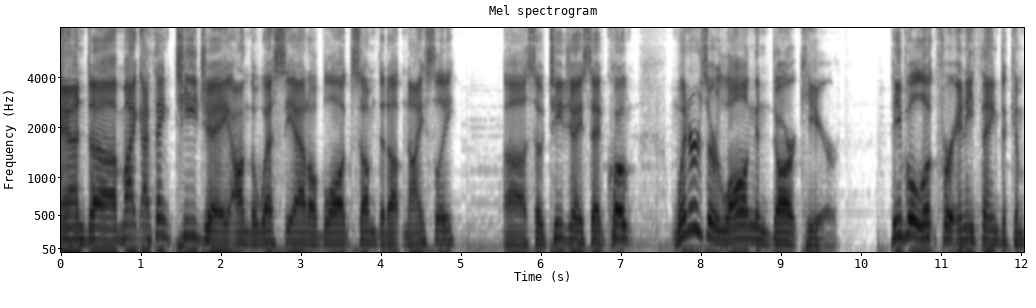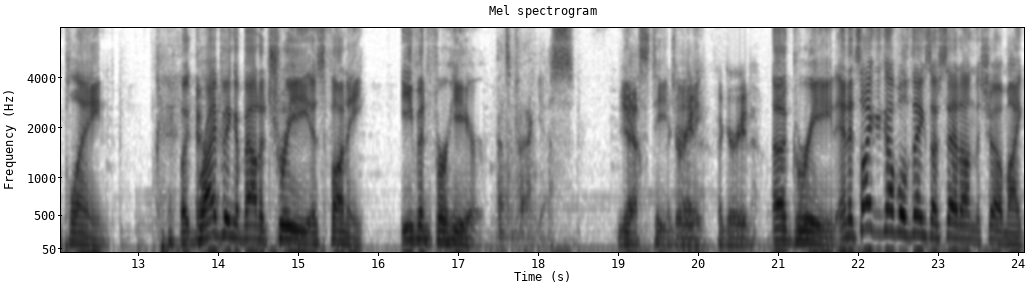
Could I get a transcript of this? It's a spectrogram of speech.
And uh, Mike, I think TJ on the West Seattle blog summed it up nicely. Uh, so TJ said, "quote Winters are long and dark here. People look for anything to complain, but griping about a tree is funny, even for here." That's a fact. Yes. Yeah. Yes, TJ. Agreed. Agreed. Agreed. And it's like a couple of things I've said on the show, Mike.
